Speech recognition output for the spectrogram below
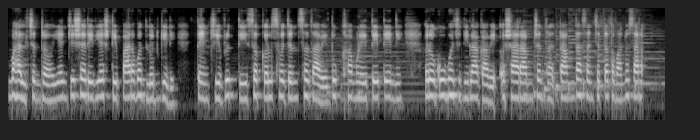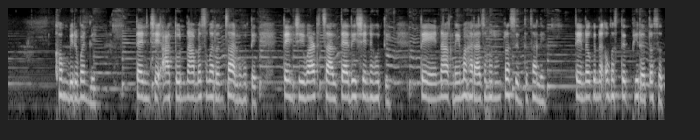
भालचंद्र यांची शरीर यष्टी पार बदलून गेली. त्यांची वृत्ती सकल स्वजन सजावे दुःखामुळे ते तेने रघुभजनी लागावे अशा रामचंद्र रामदासांच्या तत्वानुसार खंबीर बनले. त्यांचे आतून नामस्मरण चालू होते. त्यांची वाटचाल त्या दिशेने होती. ते नागडे महाराज म्हणून प्रसिद्ध झाले. ते नग्न अवस्थेत फिरत असत.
